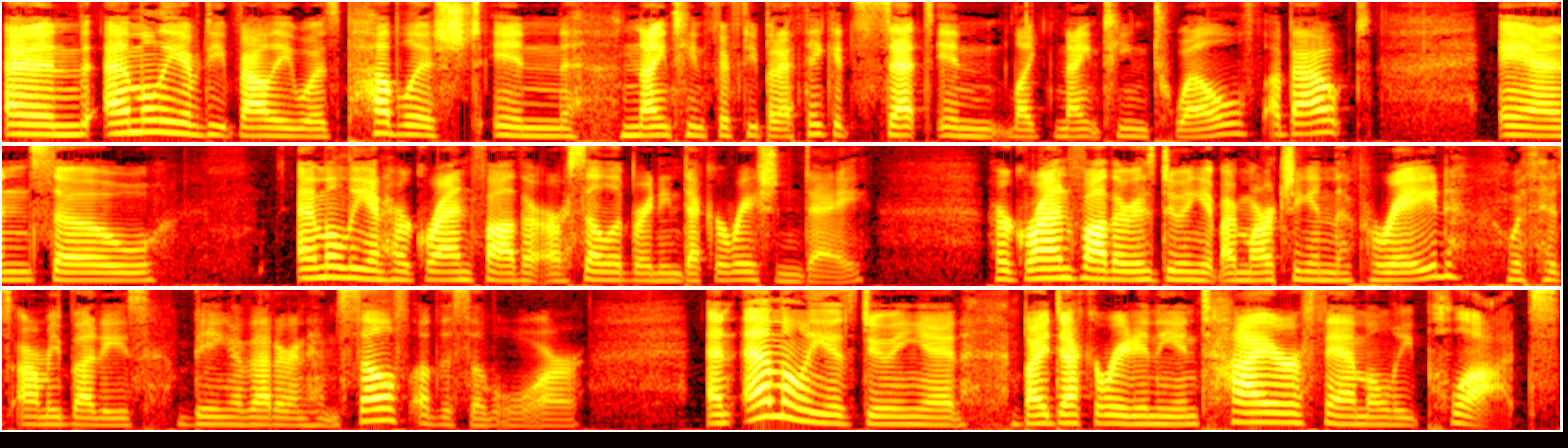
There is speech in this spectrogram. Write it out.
And Emily of Deep Valley was published in 1950, but I think it's set in like 1912 about. And so Emily and her grandfather are celebrating Decoration Day. Her grandfather is doing it by marching in the parade with his army buddies, being a veteran himself of the Civil War. And Emily is doing it by decorating the entire family plot.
